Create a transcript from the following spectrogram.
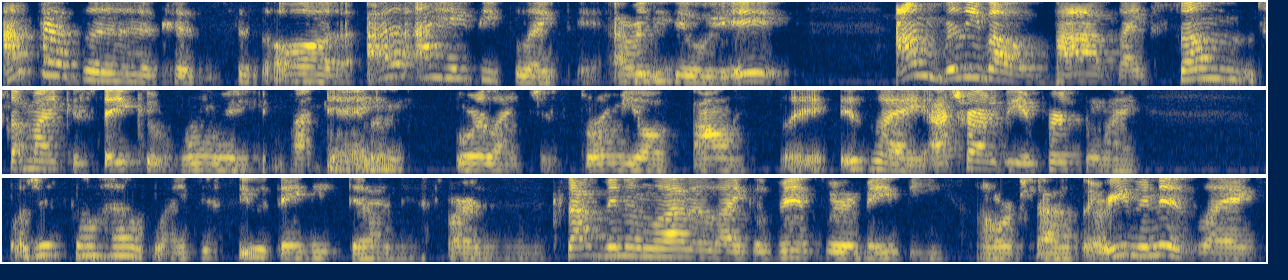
I'm about to because this is all I, I hate people like that. I really do mm-hmm. it. I'm really about vibes. Like some somebody could say could ruin my day or like just throw me off balance, but it's like I try to be a person like. Well, just go help, like, just see what they need done as far as, because I've been in a lot of, like, events where maybe on workshops or even this, like,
